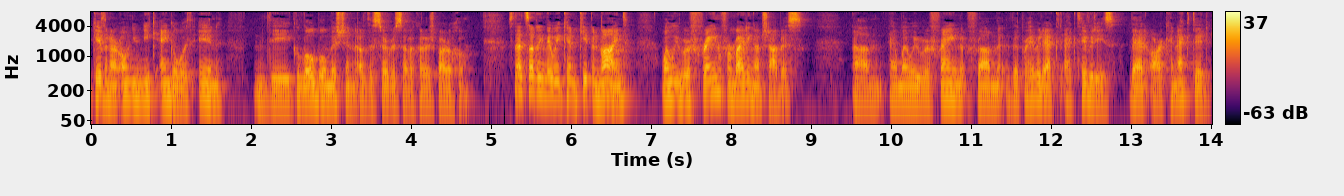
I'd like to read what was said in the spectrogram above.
given our own unique angle within the global mission of the service of HaKadosh Baruch Hu. So that's something that we can keep in mind when we refrain from writing on Shabbos um, and when we refrain from the prohibited act- activities that are connected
